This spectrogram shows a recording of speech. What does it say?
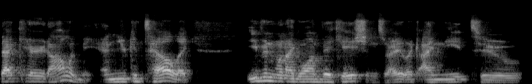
that carried on with me and you can tell like even when I go on vacations, right? Like I need to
